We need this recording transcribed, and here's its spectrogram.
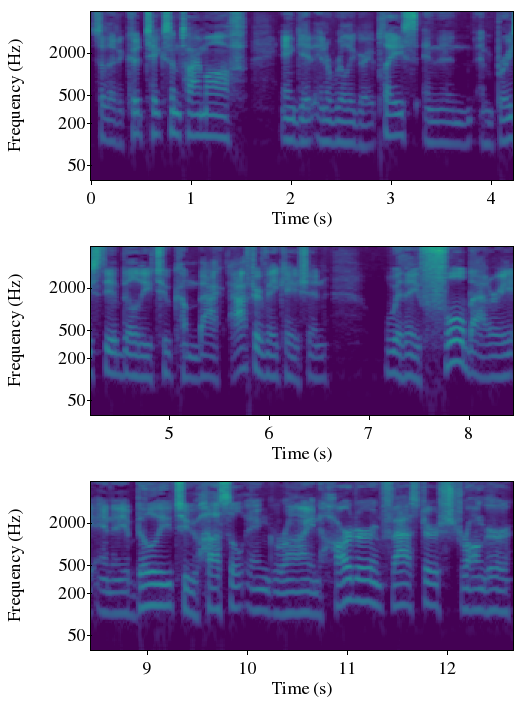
so that it could take some time off and get in a really great place and then embrace the ability to come back after vacation with a full battery and the ability to hustle and grind harder and faster, stronger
